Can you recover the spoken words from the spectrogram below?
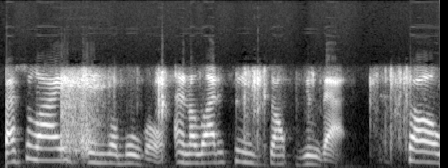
specialize in removal, and a lot of teams don't do that. So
